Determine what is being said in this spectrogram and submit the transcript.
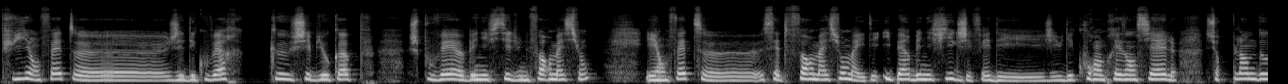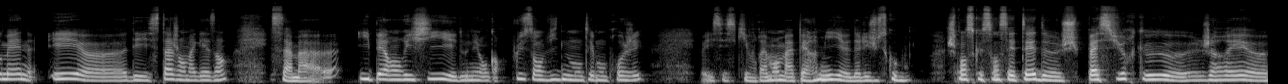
Puis en fait, euh, j'ai découvert que chez Biocop, je pouvais euh, bénéficier d'une formation. Et en fait, cette formation m'a été hyper bénéfique. J'ai fait des, j'ai eu des cours en présentiel sur plein de domaines et des stages en magasin. Ça m'a hyper enrichi et donné encore plus envie de monter mon projet. Et c'est ce qui vraiment m'a permis d'aller jusqu'au bout je pense que sans cette aide, je suis pas sûre que euh, j'aurais, euh,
